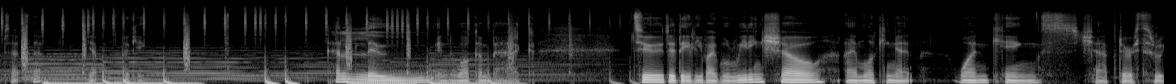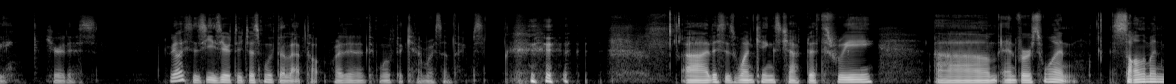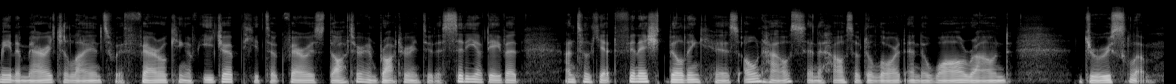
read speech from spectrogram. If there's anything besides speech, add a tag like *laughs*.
snap, snap, snap. Yep, okay. Hello, and welcome back to the Daily Bible Reading Show. I'm looking at 1 Kings chapter 3. Here it is. I realize it's easier to just move the laptop rather than to move the camera sometimes. *laughs* uh, this is 1 Kings chapter 3 um, and verse 1. Solomon made a marriage alliance with Pharaoh, king of Egypt. He took Pharaoh's daughter and brought her into the city of David until he had finished building his own house and the house of the Lord and the wall around Jerusalem.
